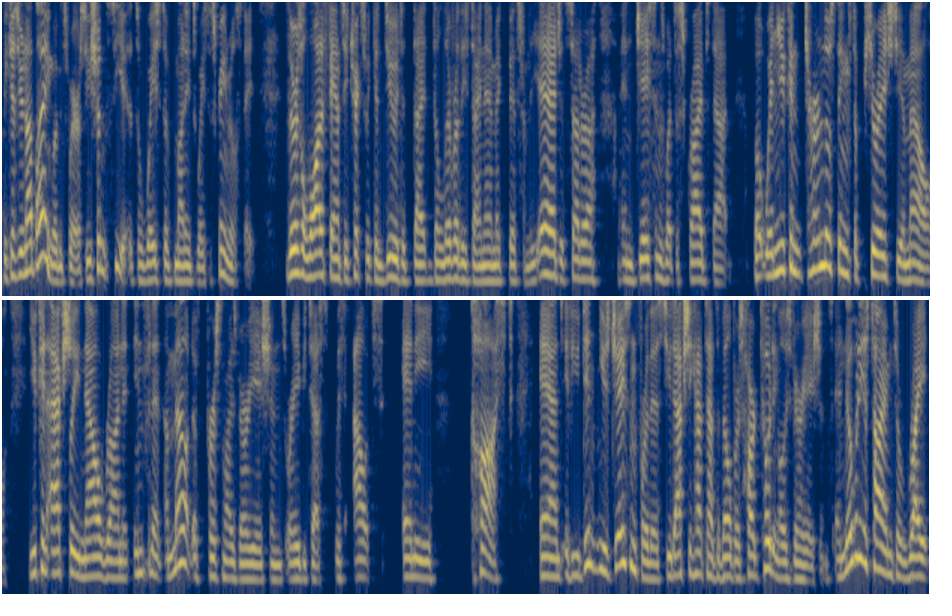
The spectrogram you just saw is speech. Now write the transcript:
because you're not buying women's wear, so you shouldn't see it. It's a waste of money, it's a waste of screen real estate. There's a lot of fancy tricks we can do to di- deliver deliver these dynamic bits from the edge, etc. And JSON's what describes that. But when you can turn those things to pure HTML, you can actually now run an infinite amount of personalized variations or A/B tests without any cost. And if you didn't use JSON for this, you'd actually have to have developers hard coding all these variations. And nobody has time to write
